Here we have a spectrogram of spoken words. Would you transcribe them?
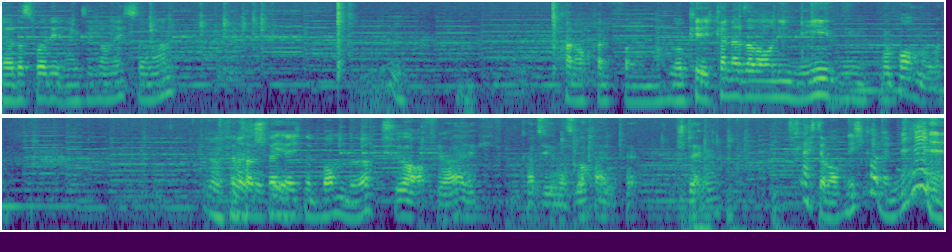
Ja, das wollte ich eigentlich auch nicht, sondern... Kann auch kein Feuer machen. Okay, ich kann das aber auch nicht nehmen. Eine Bombe. Ja, Dann vielleicht verschwende ich eine Bombe. Ja, vielleicht. Kannst du in das Loch reinstecken. Vielleicht aber auch nicht, Colin. Nee.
